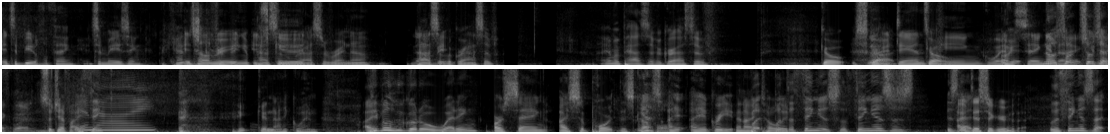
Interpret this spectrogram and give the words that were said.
it's a beautiful thing. It's amazing. I can't it's tell if you're great, being it's passive good. aggressive right now. No, passive be- aggressive. I am a passive aggressive. Go, Scott. right, Dan's go. peeing. Gwen's Okay, saying no, goodnight. so- so Good night, Jeff- Gwen. So Jeff, I think good night, Gwen. I- People who go to a wedding are saying, "I support this Yes, couple." I, I agree. And I but, totally- but the thing is, the thing is, is is that I disagree with that. the thing is that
